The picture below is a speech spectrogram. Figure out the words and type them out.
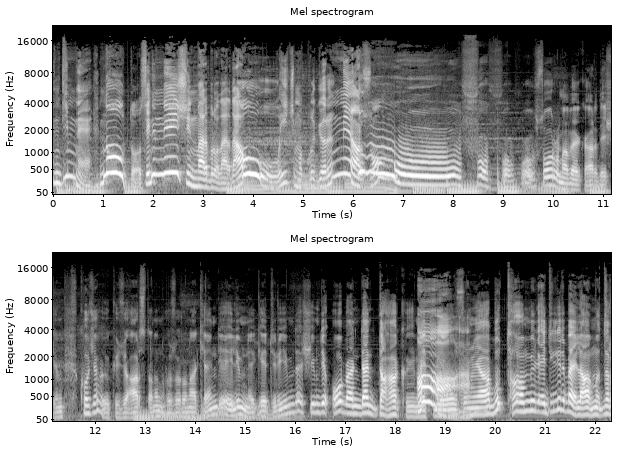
Dimne, ne oldu? Senin ne işin var buralarda? Oo, hiç mutlu görünmüyorsun. Of, of, of, of, sorma be kardeşim. Koca öküzü Arslan'ın huzuruna kendi elimle getireyim de şimdi o benden daha kıymetli Aa. olsun ya. Bu tahammül edilir bela mıdır?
